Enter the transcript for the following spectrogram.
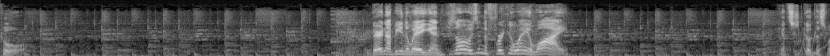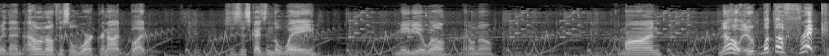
Cool. Better not be in the way again. He's always in the freaking way. Why? Let's just go this way then. I don't know if this will work or not, but since this guy's in the way, maybe it will. I don't know. Come on. No, it, what the frick?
